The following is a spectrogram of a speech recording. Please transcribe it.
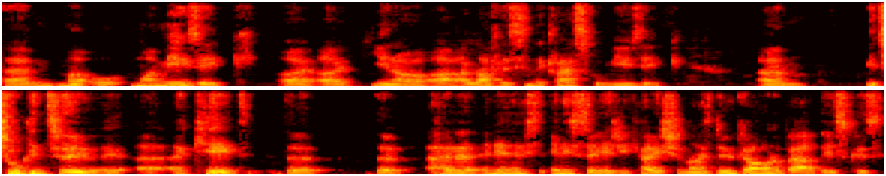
Um, my my music. I, I you know I, I love listening to classical music. Um, you're talking to a, a kid that that had an city education. I do go on about this because,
